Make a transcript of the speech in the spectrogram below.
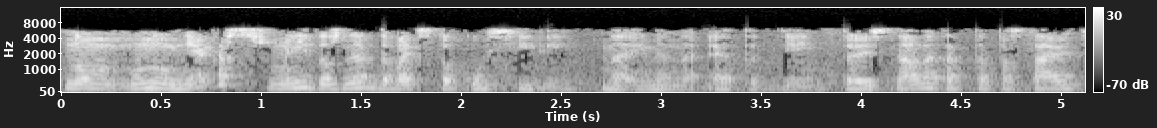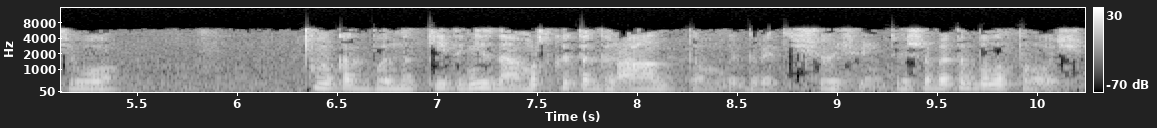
Но ну, мне кажется, что мы не должны отдавать столько усилий на именно этот день. То есть надо как-то поставить его ну, как бы на какие-то, не знаю, может, какой-то грант там выиграть, еще что-нибудь, то есть, чтобы это было проще.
